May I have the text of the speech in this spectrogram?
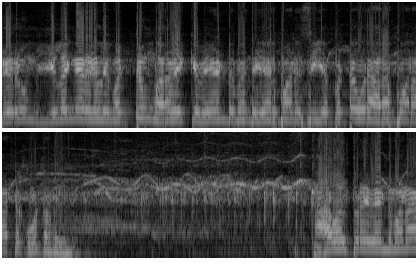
வெறும் இளைஞர்களை மட்டும் வர வைக்க வேண்டும் என்று ஏற்பாடு செய்யப்பட்ட ஒரு அறப்போராட்ட கூட்டம் இது. காவல்துறை வேண்டுமானா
